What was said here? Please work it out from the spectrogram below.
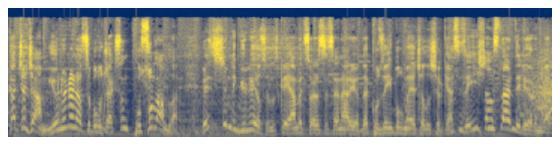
Kaçacağım. Yönünü nasıl bulacaksın? Pusulamla. Ve siz şimdi gülüyorsunuz kıyamet sonrası senaryoda kuzeyi bulmaya çalışırken size iyi şanslar diliyorum ben.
